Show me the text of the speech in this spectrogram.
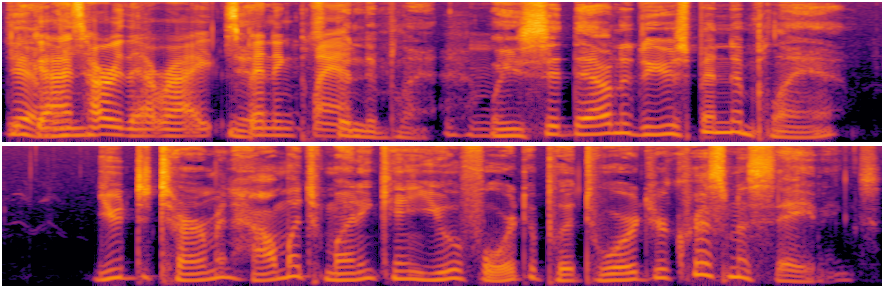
Yeah, you guys heard that right. Spending yeah, plan. Spending plan. Mm-hmm. When you sit down to do your spending plan, you determine how much money can you afford to put toward your Christmas savings.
